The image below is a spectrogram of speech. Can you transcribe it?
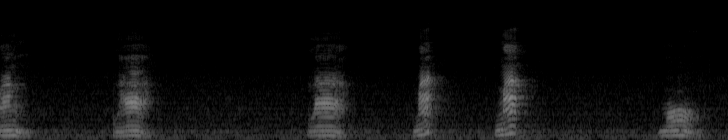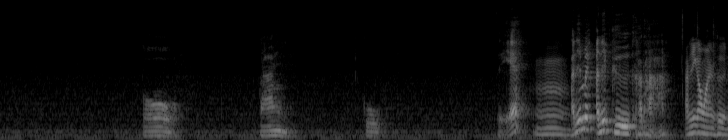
มังลาล อืมอันนี้ไม่อันนี้คือคาถา อันนี้กลางวันกลางคืน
